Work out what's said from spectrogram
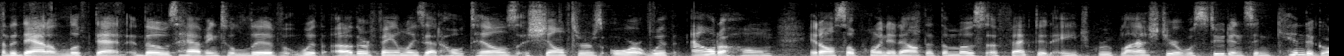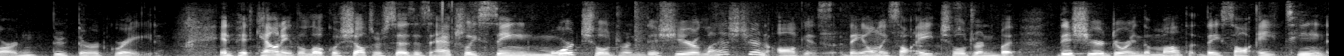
The data looked at those having to live with other families at hotels, shelters, or without a home. It also pointed out that the most affected age group last year was students in kindergarten through third grade. In Pitt County, the local shelter says it's actually seeing more children this year. Last year in August, they only saw eight children, but this year during the month, they saw 18.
